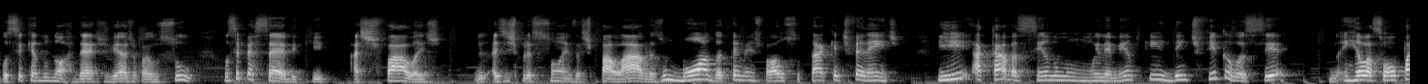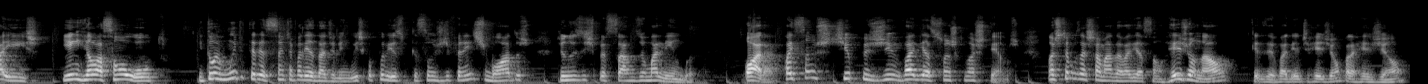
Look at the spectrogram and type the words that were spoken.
você que é do Nordeste viaja para o Sul, você percebe que as falas, as expressões, as palavras, o modo até mesmo de falar, o sotaque é diferente. E acaba sendo um elemento que identifica você em relação ao país e em relação ao outro. Então é muito interessante a variedade linguística por isso, porque são os diferentes modos de nos expressarmos em uma língua. Ora, quais são os tipos de variações que nós temos? Nós temos a chamada variação regional, quer dizer, varia de região para região.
